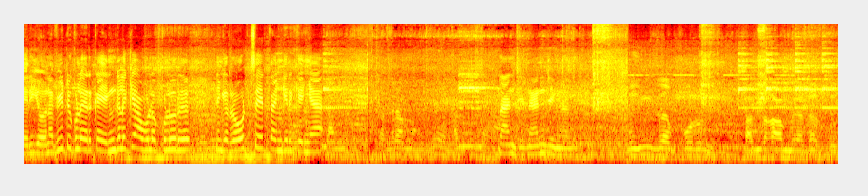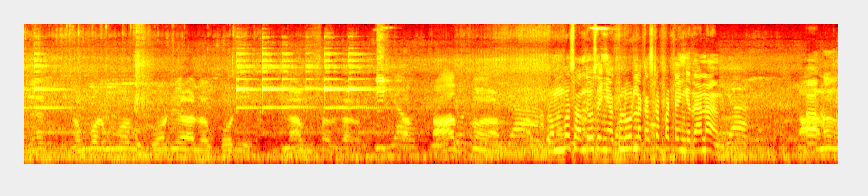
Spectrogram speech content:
தெரியும். நான் வீட்டுக்குள்ளே இருக்க எங்களுக்கே அவ்வளோ குளிர். நீங்கள் ரோட் சைடு தங்கியிருக்கீங்க. நன்றி நன்றிங்க. இந்த பொருள் சந்திரா மேடத்துக்கு ரொம்ப ரொம்ப கோடியான கோடி நமஸ்காரம் ரொம்ப சந்தோஷங்க. குளூரில் கஷ்டப்பட்டீங்க தானே? நானும்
